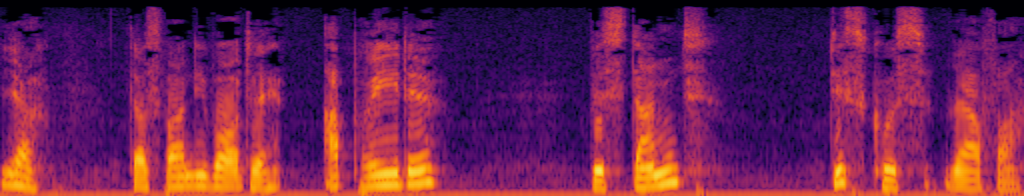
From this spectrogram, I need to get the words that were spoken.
Ja, das waren die Worte Abrede, Bestand, Diskuswerfer.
